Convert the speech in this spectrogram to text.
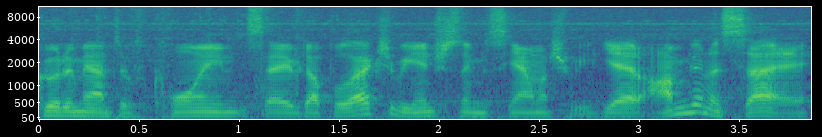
good amount of coin saved up. It'll actually be interesting to see how much we get. I'm going to say...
